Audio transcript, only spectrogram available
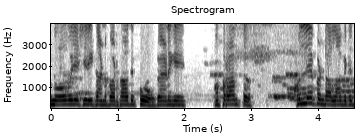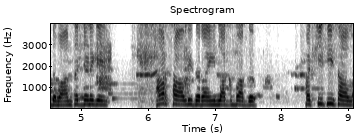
9 ਵਜੇ ਸ੍ਰੀ ਅਖੰਡ ਪਾਠ ਸਾਹਿਬ ਦੇ ਭੋਗ ਪੈਣਗੇ। ਉਪਰੰਤ ਖੁੱਲੇ ਪੰਡਾਲਾਂ ਵਿੱਚ ਦੀਵਾਨ ਸੱਜਣਗੇ। ਹਰ ਸਾਲ ਦੀ ਤਰ੍ਹਾਂ ਹੀ ਲਗਭਗ 25 30 ਸਾਲ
